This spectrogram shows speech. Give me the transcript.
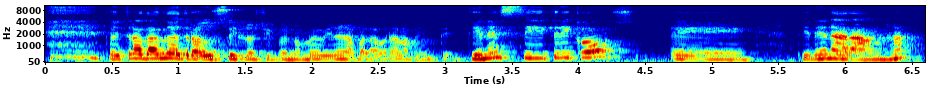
Estoy tratando de traducirlo, chicos, no me viene la palabra a la mente. Tiene cítricos, eh, tiene naranja,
